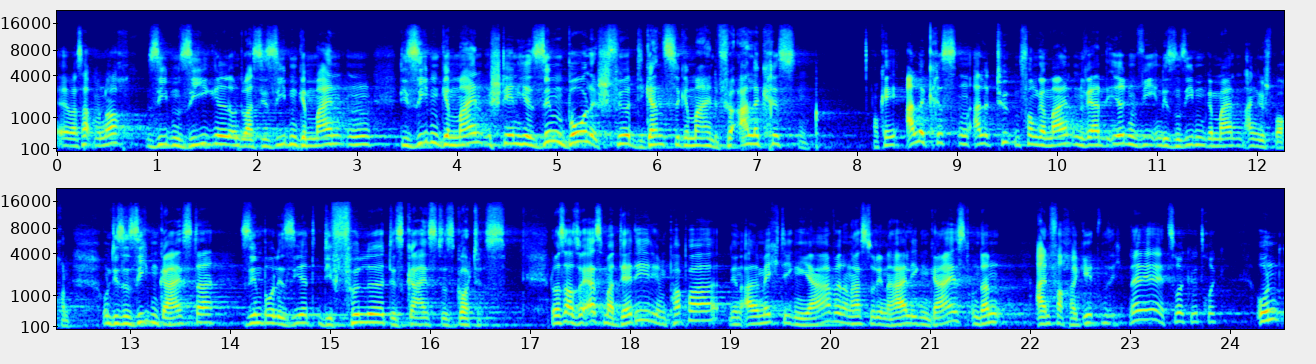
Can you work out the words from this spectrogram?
äh, was hat man noch? Sieben Siegel und du hast die sieben Gemeinden. Die sieben Gemeinden stehen hier symbolisch für die ganze Gemeinde, für alle Christen. Okay, alle Christen, alle Typen von Gemeinden werden irgendwie in diesen sieben Gemeinden angesprochen. Und diese sieben Geister symbolisiert die Fülle des Geistes Gottes. Du hast also erstmal Daddy, den Papa, den allmächtigen Jahwe, dann hast du den Heiligen Geist und dann einfacher geht es nicht. Nee, nee, nee, zurück, zurück. Und,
